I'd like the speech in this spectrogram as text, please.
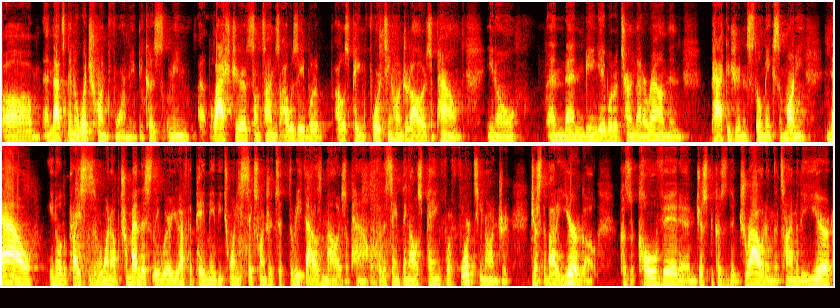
Um, and that's been a witch hunt for me because I mean, last year sometimes I was able to, I was paying fourteen hundred dollars a pound, you know, and then being able to turn that around and package it and still make some money. Now you know the prices have went up tremendously where you have to pay maybe 2600 to $3000 a pound for the same thing i was paying for 1400 just about a year ago because of covid and just because of the drought and the time of the year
